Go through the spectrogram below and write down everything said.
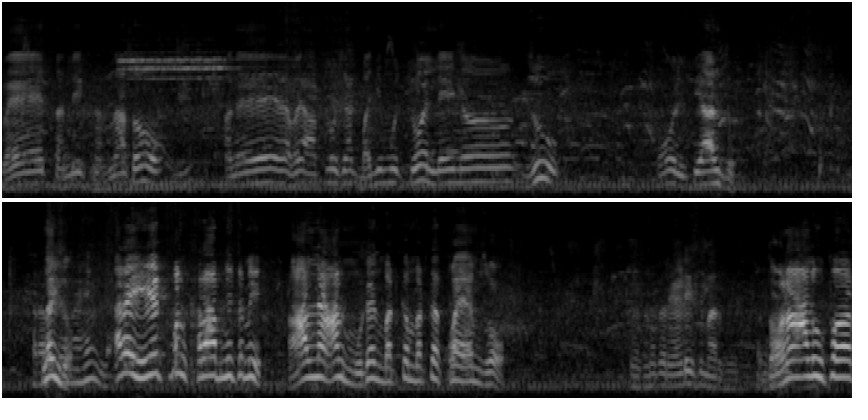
હવે તમે ઘરના તો. અને હવે આટલું શાકભાજી હું જો લઈને જું. હું રૂપિયા આલજો. લઈ અરે એક પણ ખરાબ નહીં તમે. હાલ ને હાલ મોઢે મટકે બટકે કોઈ એમ છો. રેડી છે મારું ધોણા આલુ ઉપર.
